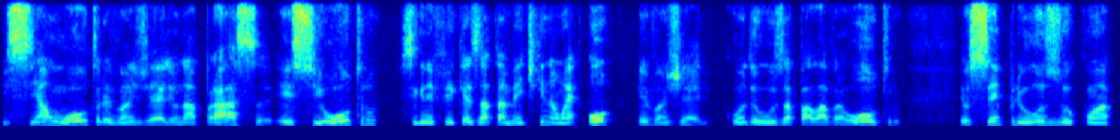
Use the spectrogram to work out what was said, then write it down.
E se há um outro evangelho na praça, esse outro significa exatamente que não é o evangelho. Quando eu uso a palavra outro, eu sempre uso com a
